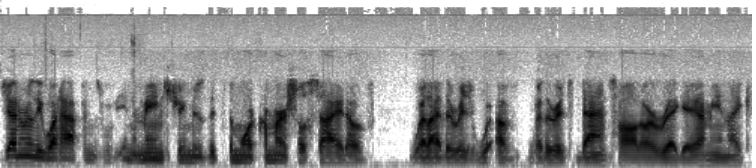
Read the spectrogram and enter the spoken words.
generally what happens in the mainstream is it's the more commercial side of well, either is of whether it's dancehall or reggae. I mean, like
